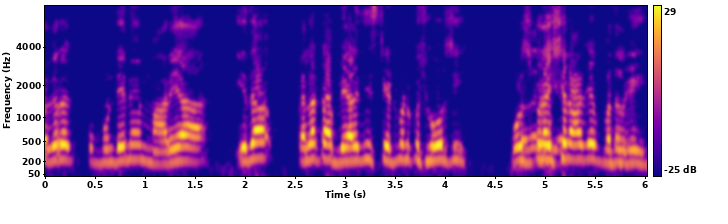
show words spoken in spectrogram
ਅਗਰ ਕੋ- ਮੁੰਡੇ ਨੇ ਮਾਰਿਆ ਇਹਦਾ ਪਹਿਲਾਂ ਢਾਬੇ ਵਾਲੇ ਦੀ ਸਟੇਟਮੈਂਟ ਕੁਝ ਹੋਰ ਸੀ। ਪੁਲਿਸ ਪ੍ਰੈਸ਼ਰ ਆ ਕੇ ਬਦਲ ਗਈ।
